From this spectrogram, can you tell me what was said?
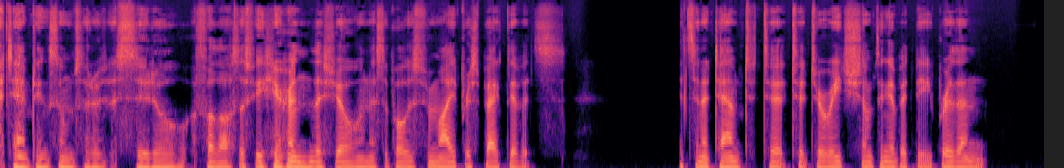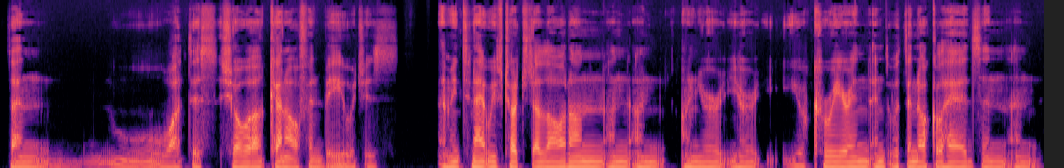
attempting some sort of pseudo philosophy here in the show, and I suppose from my perspective, it's it's an attempt to, to, to reach something a bit deeper than than what this show can often be, which is, I mean, tonight we've touched a lot on on, on, on your your your career and and with the knuckleheads and and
